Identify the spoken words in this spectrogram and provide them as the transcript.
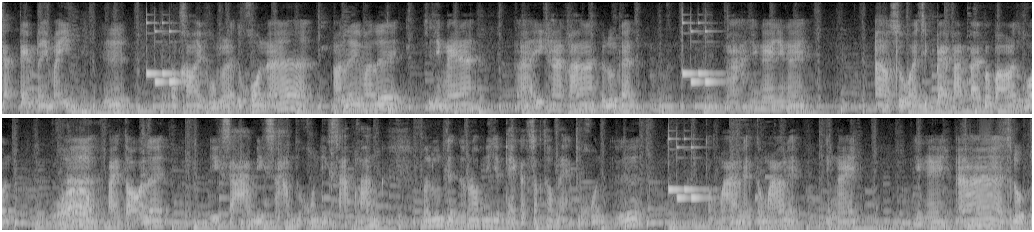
จัดเต็มได้ไหมเออต้องเข้าให้ผมแล้วแหละทุกคนอ่ามาเลยมาเลยจะยังไงนะอ่าอีกห้าครั้งนะไปลุ้นกันมายังไงยังไงอ้าวสวย18บาทไปเบาๆแล้วทุกคนเออไปต่อกันเลย อีก 3 อีก 3 ทุกคนอีก 3 ครั้ง มาลุ้นกันกับรอบนี้จะแตกกันสักเท่าไหร่ทุกคน เออต้องมาแล้วแหละต้องมาแล้วแหละยังไง ยังไง อ่าสรุปไป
